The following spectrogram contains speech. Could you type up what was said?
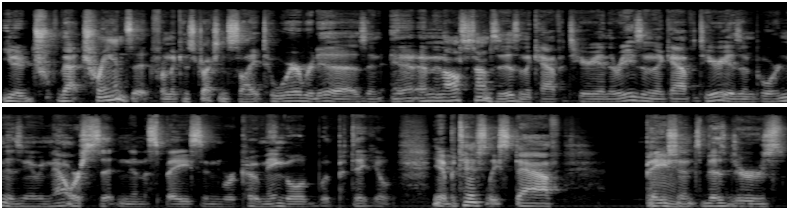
you know tr- that transit from the construction site to wherever it is, and and and then oftentimes it is in the cafeteria. And the reason the cafeteria is important is you know now we're sitting in a space and we're commingled with particular, you know, potentially staff, patients, mm. visitors,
